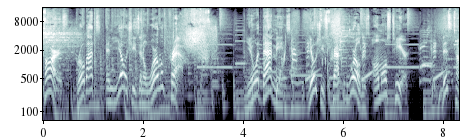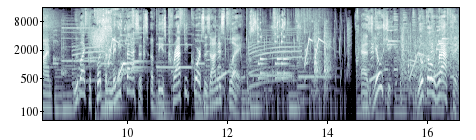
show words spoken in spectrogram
Cars, robots, and Yoshis in a world of craft. You know what that means? Yoshi's Crafted World is almost here. This time, we'd like to put the many facets of these crafty courses on display. As Yoshi, you'll go rafting,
